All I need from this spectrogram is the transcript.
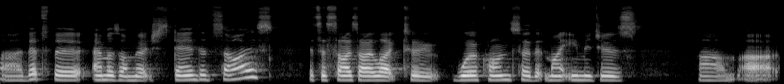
Uh, that's the Amazon Merch standard size. It's a size I like to work on so that my images um, are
